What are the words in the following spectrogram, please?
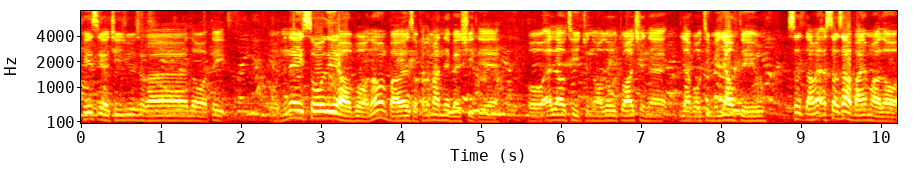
အဖေးစီကချီးကျူးစကားတော့တိတ်ဟိုနည်းနည်းစိုးသေးရပေါ့နော်ဘာလဲဆိုပထမနှစ်ပဲရှိသေးတယ်ဟိုအဲ့လောက်ထိကျွန်တော်တို့တွားချင်တဲ့ level ထိမရောက်သေးဘူးဆက်ဒါပေမဲ့အဆက်ဆက်ပိုင်းမှာတော့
